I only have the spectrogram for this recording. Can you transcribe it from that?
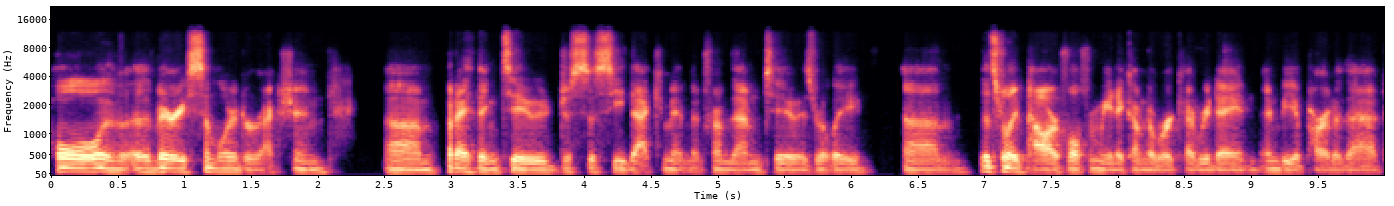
pull a very similar direction um, but I think too, just to see that commitment from them too is really um, that's really powerful for me to come to work every day and, and be a part of that.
